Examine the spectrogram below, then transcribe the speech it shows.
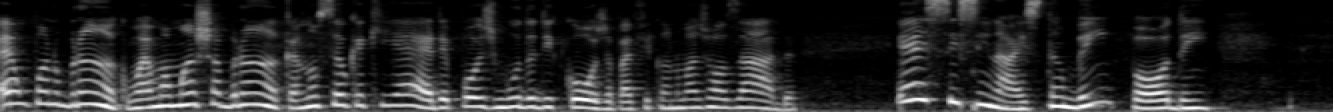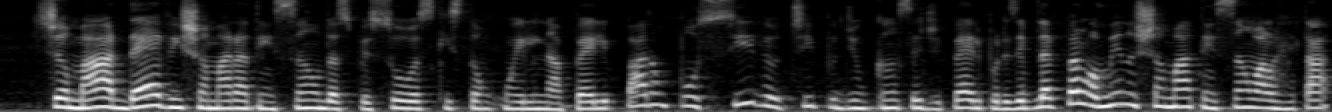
é um pano branco, é uma mancha branca, não sei o que, que é, depois muda de cor, já vai ficando mais rosada. Esses sinais também podem chamar, devem chamar a atenção das pessoas que estão com ele na pele para um possível tipo de um câncer de pele, por exemplo. Deve pelo menos chamar a atenção, alertar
